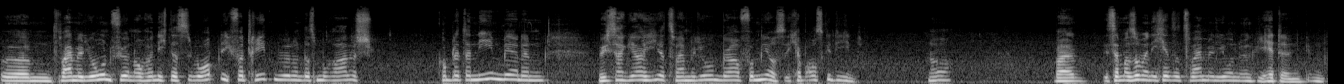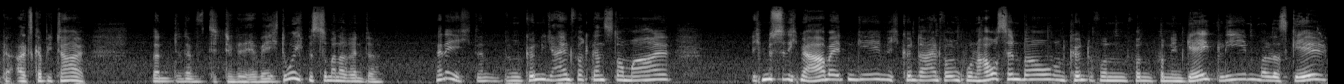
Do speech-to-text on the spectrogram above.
ähm, zwei Millionen für, und auch wenn ich das überhaupt nicht vertreten würde und das moralisch komplett daneben wäre, dann würde ich sagen, ja, hier, zwei Millionen, ja, von mir aus, ich habe ausgedient. No? Ne? Weil, ich sag mal so, wenn ich jetzt so zwei Millionen irgendwie hätte als Kapital, dann, dann, dann wäre ich durch bis zu meiner Rente. Fertig. Dann, dann könnte ich einfach ganz normal. Ich müsste nicht mehr arbeiten gehen. Ich könnte einfach irgendwo ein Haus hinbauen und könnte von, von, von dem Geld leben, weil das Geld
